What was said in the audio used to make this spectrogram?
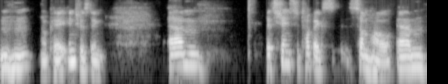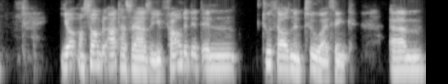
mm-hmm. okay interesting um, let's change the topics somehow. Um, your ensemble Artaserse, you founded it in 2002, I think. Um,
